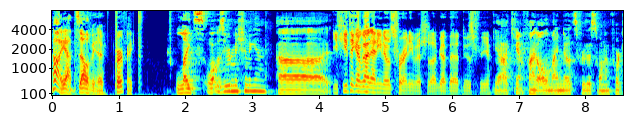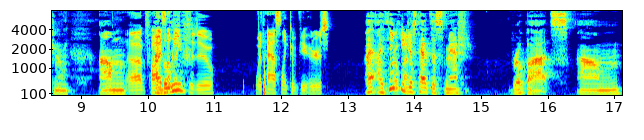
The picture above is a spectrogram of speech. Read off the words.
oh yeah, this elevator, perfect. Lights. What was your mission again? Uh, If you think I've got any notes for any mission, I've got bad news for you. yeah, I can't find all of my notes for this one, unfortunately. Um, Uh, probably I believe- something to do with hassling computers. I, I think you just had to smash robots. Um,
